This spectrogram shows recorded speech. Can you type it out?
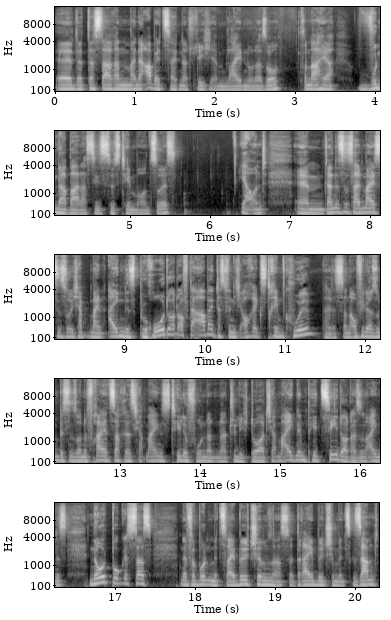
äh, dass daran meine Arbeitszeiten natürlich ähm, leiden oder so. Von daher wunderbar, dass dieses System bei uns so ist. Ja, und ähm, dann ist es halt meistens so, ich habe mein eigenes Büro dort auf der Arbeit. Das finde ich auch extrem cool, weil das dann auch wieder so ein bisschen so eine Freiheitssache ist. Ich habe mein eigenes Telefon dann natürlich dort. Ich habe meinen eigenen PC dort, also ein eigenes Notebook ist das, ne, verbunden mit zwei Bildschirmen, so hast du drei Bildschirme insgesamt.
